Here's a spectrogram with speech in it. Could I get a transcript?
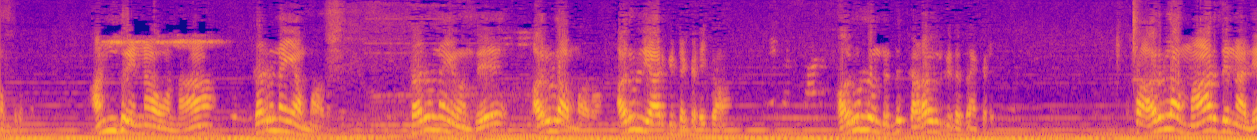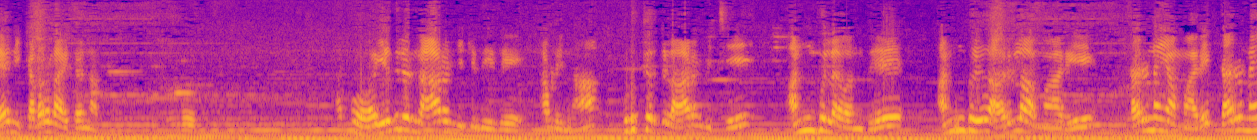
வந்துடும் அன்பு என்ன ஆகும்னா கருணையா மாறும். கருணை வந்து அருளா மாறும். அருள் யார்கிட்ட கிடைக்கும்? அருள்ன்றது கடவுள்கிட்ட தான் கிடைக்கும். அருளா மாறுதுனாலே நீ கடவுள் ஆயிட்டேன்னு அப்போ எதுல இருந்து ஆரம்பிக்குது இது அப்படின்னா குடுக்கறதுல ஆரம்பிச்சு அன்புல வந்து அன்பு அருளா மாறி கருணையா மாறி கருணை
